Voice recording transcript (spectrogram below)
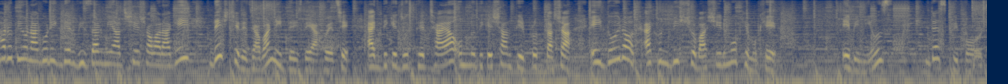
ভারতীয় নাগরিকদের ভিসার মেয়াদ শেষ হওয়ার আগেই দেশ ছেড়ে যাওয়ার নির্দেশ দেয়া হয়েছে। একদিকে যুদ্ধের ছায়া, অন্যদিকে শান্তির প্রত্যাশা। এই দ্বৈরথ এখন বিশ্ববাসীর মুখে মুখে। AB news, desk report.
